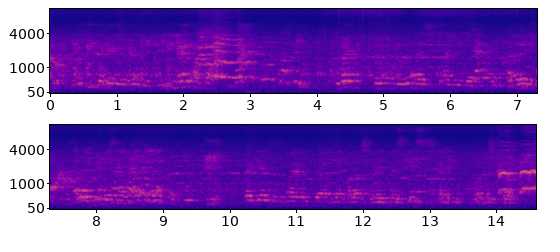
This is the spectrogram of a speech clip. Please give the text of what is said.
uh,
